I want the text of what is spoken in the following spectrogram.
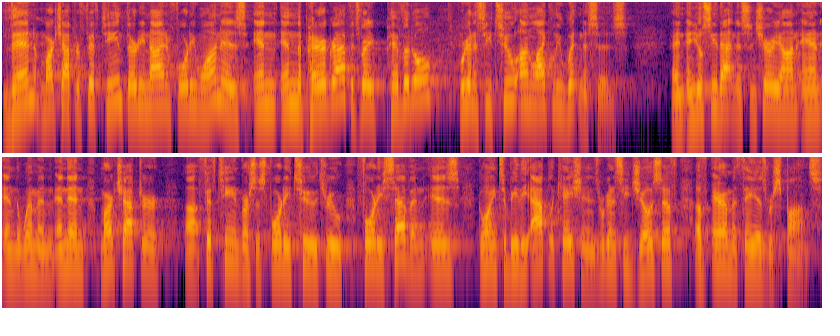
Then, Mark chapter 15, 39 and 41 is in, in the paragraph. It's very pivotal. We're going to see two unlikely witnesses. And, and you'll see that in the centurion and in the women. And then, Mark chapter uh, 15, verses 42 through 47, is going to be the applications. We're going to see Joseph of Arimathea's response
